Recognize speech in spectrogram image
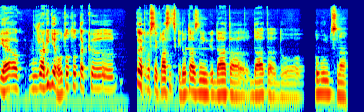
Ja, už ak ide o toto, tak e, to je proste klasický dotazník, dáta, dáta do, do budúcna,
